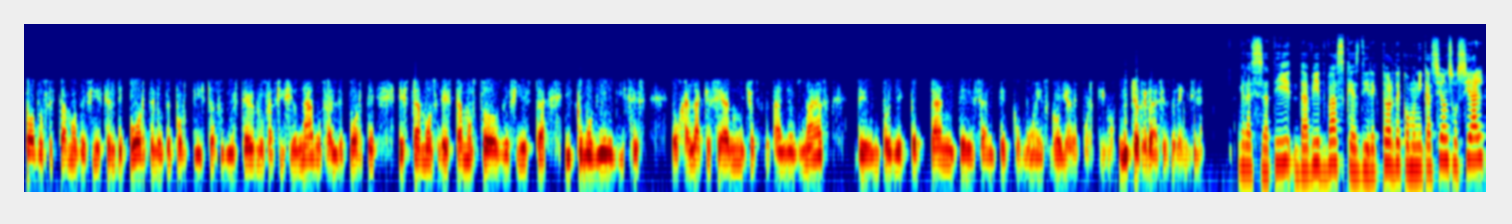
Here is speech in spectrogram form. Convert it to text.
todos estamos de fiesta, el deporte, los deportistas universitarios, los aficionados al deporte, estamos, estamos todos de fiesta y como bien dices, ojalá que sean muchos años más de un proyecto tan interesante como es Goya Deportivo. Muchas gracias, Berenice. Gracias a ti, David Vázquez, director de comunicación social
